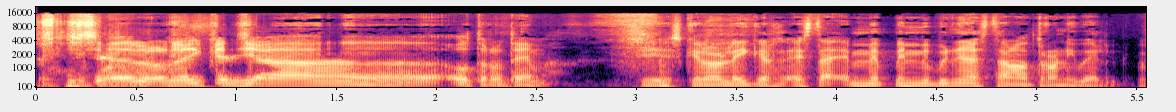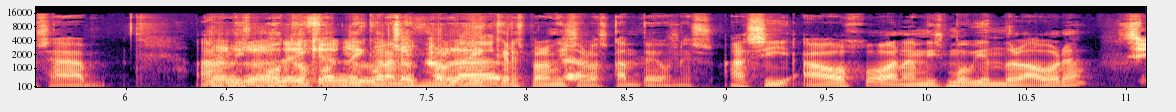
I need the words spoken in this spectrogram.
es que por- los Lakers ya otro tema. Sí, es que los Lakers, está- en, mi, en mi opinión, están a otro nivel. O sea, ahora Los- mismo los Lakers no ahora mismo los Lakers para mí son los campeones. Así, a ojo, ahora mismo viéndolo ahora. Sí.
